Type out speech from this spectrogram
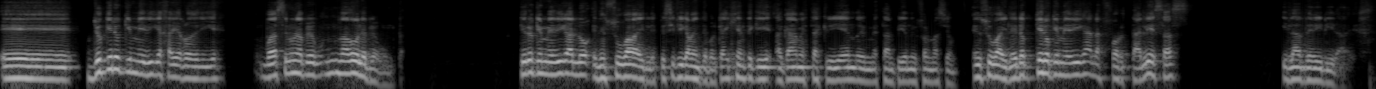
Eh, yo quiero que me diga Javier Rodríguez, voy a hacer una, doble pregunta. Quiero que me diga lo, en su baile específicamente, porque hay gente que acá me está escribiendo y me están pidiendo información. En su baile, quiero, que me diga las fortalezas y las debilidades.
